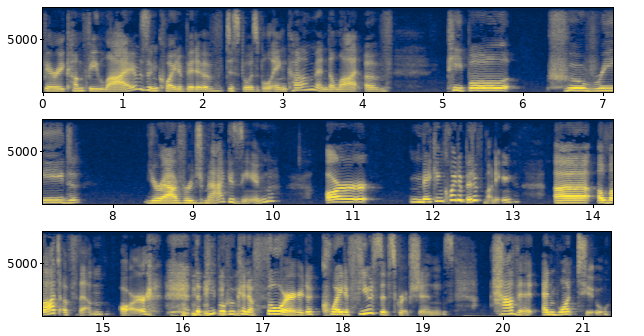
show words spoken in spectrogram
very comfy lives and quite a bit of disposable income and a lot of people who read your average magazine are making quite a bit of money. Uh, a lot of them are. the people who can afford quite a few subscriptions have it and want to.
